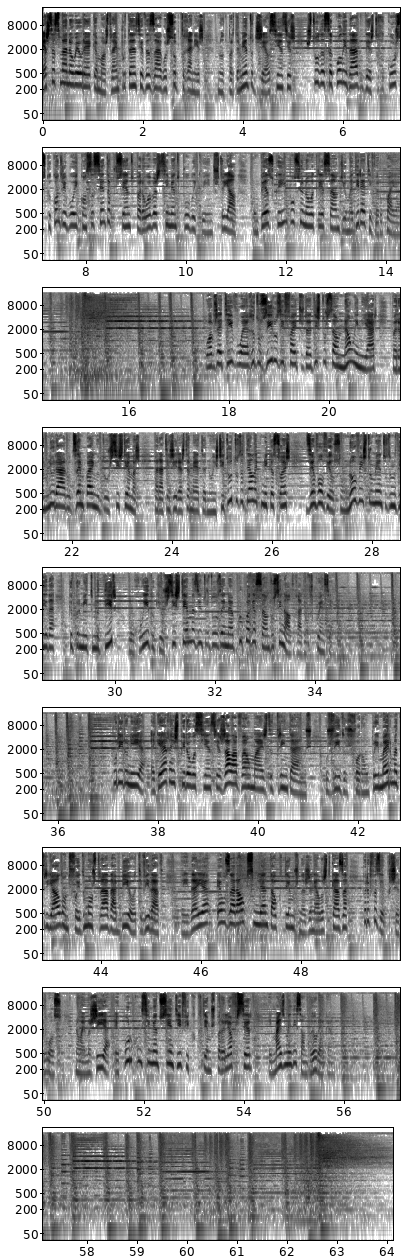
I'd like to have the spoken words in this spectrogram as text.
Esta semana, o Eureka mostra a importância das águas subterrâneas. No Departamento de Geociências, estuda-se a qualidade deste recurso que contribui com 60% para o abastecimento público e industrial, um peso que impulsionou a criação de uma diretiva europeia. O objetivo é reduzir os efeitos da distorção não linear para melhorar o desempenho dos sistemas. Para atingir esta meta, no Instituto de Telecomunicações desenvolveu-se um novo instrumento de medida que permite medir o ruído que os sistemas introduzem na propagação do sinal de radiofrequência. Por ironia, a guerra inspirou a ciência já lá vão mais de 30 anos. Os vidros foram o primeiro material onde foi demonstrada a bioatividade. A ideia é usar algo semelhante ao que temos nas janelas de casa para fazer crescer o osso. Não é magia, é puro conhecimento científico que temos para lhe oferecer em mais uma edição do Eureka.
